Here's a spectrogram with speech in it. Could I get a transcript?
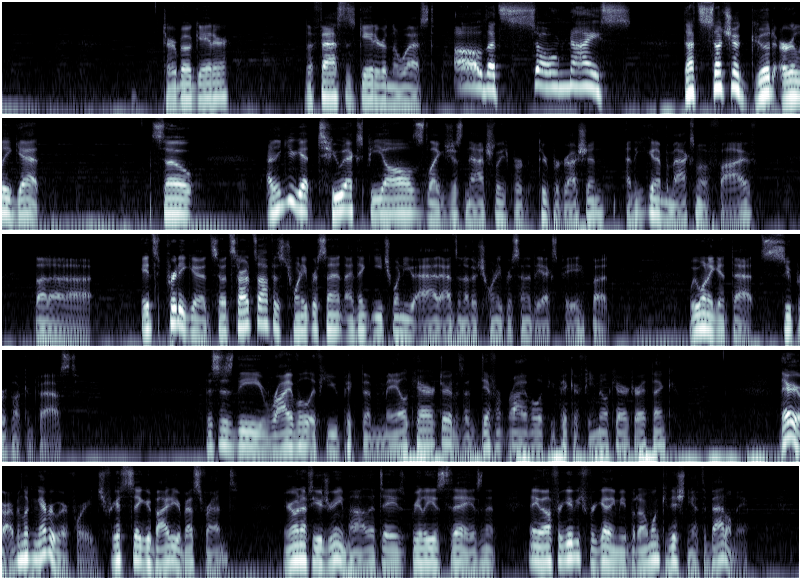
Turbo Gator. The fastest gator in the West. Oh, that's so nice. That's such a good early get. So, I think you get two XP alls, like, just naturally pro through progression. I think you can have a maximum of five. But uh, it's pretty good. So it starts off as 20%. I think each one you add adds another 20% of the XP, but we want to get that super fucking fast. This is the rival if you pick the male character. There's a different rival if you pick a female character, I think. There you are. I've been looking everywhere for you. Did you forget to say goodbye to your best friend? You're going after your dream, huh? That day really is today, isn't it? Anyway, I'll forgive you for forgetting me, but on one condition, you have to battle me.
